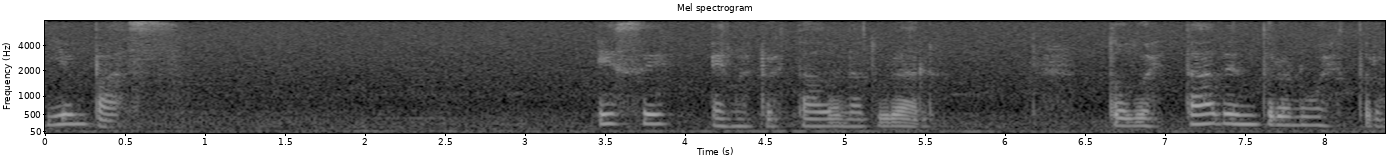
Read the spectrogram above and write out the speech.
y en paz. Ese es nuestro estado natural. Todo está dentro nuestro.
